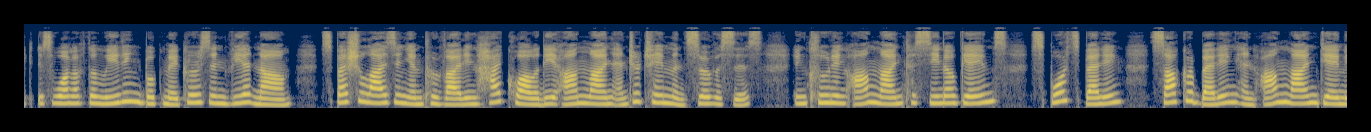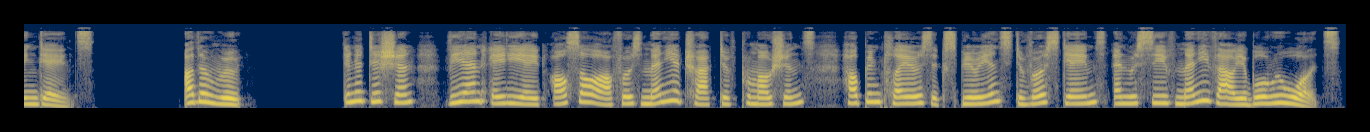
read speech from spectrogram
88 is one of the leading bookmakers in Vietnam, specializing in providing high-quality online entertainment services, including online casino games, sports betting, soccer betting and online gaming games. Other route in addition, VN88 also offers many attractive promotions, helping players experience diverse games and receive many valuable rewards.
